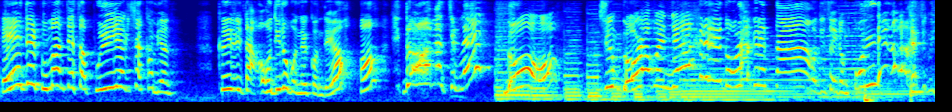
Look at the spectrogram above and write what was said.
애들 부모한테서 분리하기 시작하면 그 애들 다 어디로 보낼 건데요? 어? 너가 맡을래? 너? 지금 너라고 했냐? 그래 너라 그랬다. 어디서 이런 꼰대가 와가지고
